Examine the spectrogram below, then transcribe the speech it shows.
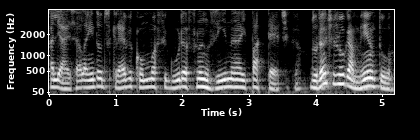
Aliás, ela ainda o descreve como uma figura franzina e patética. Durante o julgamento,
